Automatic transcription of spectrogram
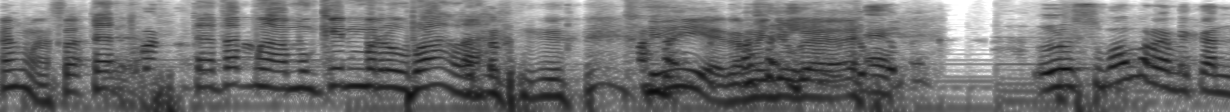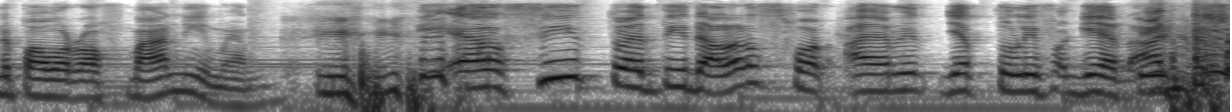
ah masa? Tet- Tetap nggak mungkin merubah lah. iya, namanya juga Eh, lu semua meremehkan the power of money, man. DLC 20 dollars for Iris yet to live again. Anjing.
